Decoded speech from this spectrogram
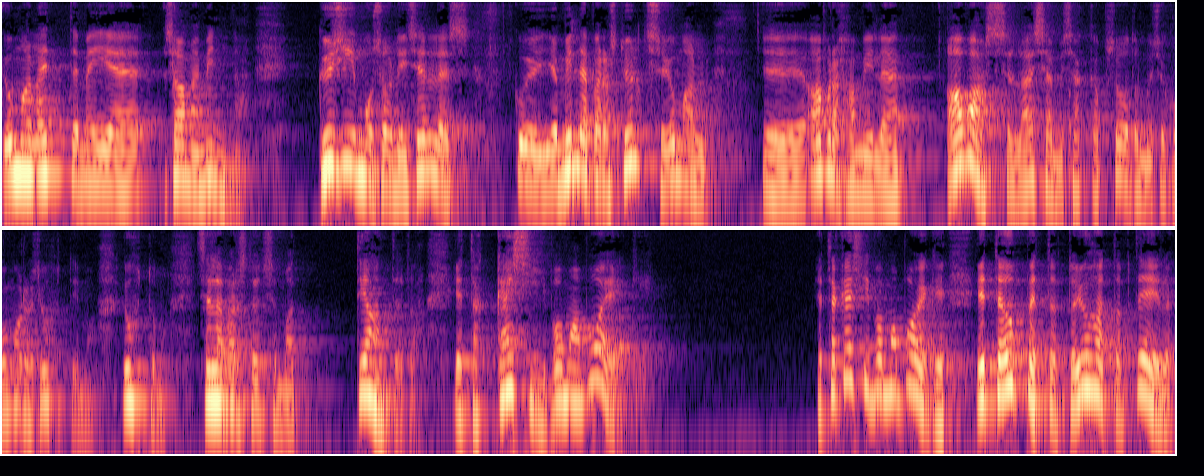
jumala ette meie saame minna. küsimus oli selles, kui ja mille pärast üldse jumal eh, Abrahamile avas selle asja, mis hakkab Soodomas ja Gomorras juhtima, juhtuma. sellepärast ta ütles, ma tean teda, et ta käsib oma poegi et ta käsib oma poegi, et ta õpetab, ta juhatab teele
